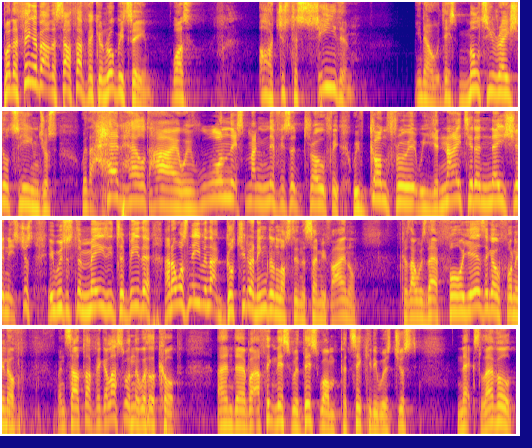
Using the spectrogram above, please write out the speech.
But the thing about the South African rugby team was, oh, just to see them, you know, this multiracial team just with a head held high. We've won this magnificent trophy. We've gone through it. We united a nation. It's just, it was just amazing to be there. And I wasn't even that gutted when England lost in the semi final because I was there four years ago, fun enough, when South Africa last won the World Cup. And, uh, but I think this with this one particularly was just next level.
